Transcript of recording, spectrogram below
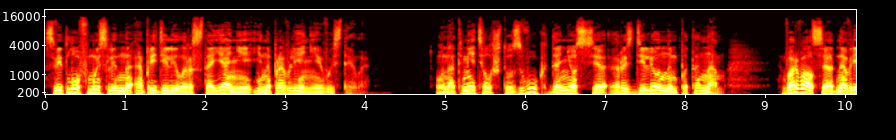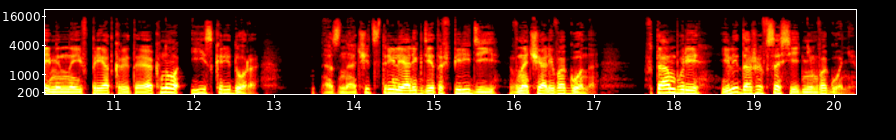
Светлов мысленно определил расстояние и направление выстрела. Он отметил, что звук донесся разделенным по тонам, ворвался одновременно и в приоткрытое окно, и из коридора. А значит, стреляли где-то впереди, в начале вагона, в тамбуре или даже в соседнем вагоне.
